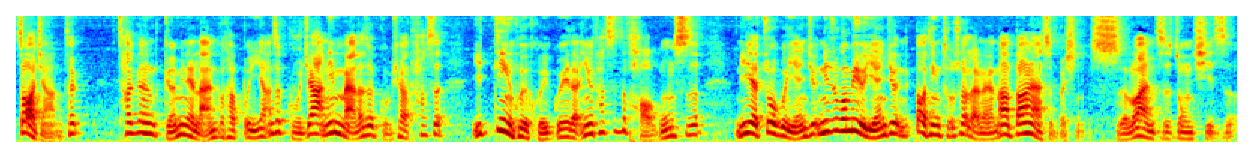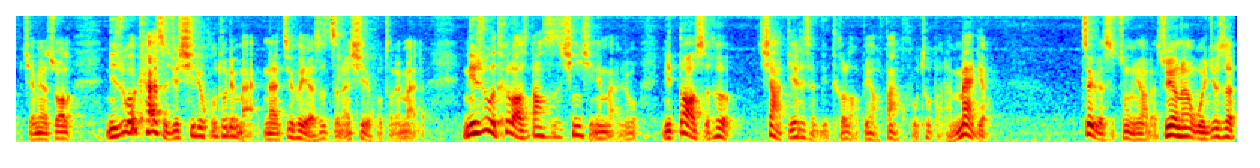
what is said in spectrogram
照讲，这它跟革命的难度还不一样。这股价你买了这股票，它是一定会回归的，因为它是个好公司。你也做过研究，你如果没有研究，你道听途说来了，那当然是不行。始乱之终弃之，前面说了，你如果开始就稀里糊涂的买，那最后也是只能稀里糊涂的卖的。你如果头脑是当时是清醒的买入，你到时候下跌的时候，你头脑不要犯糊涂，把它卖掉，这个是重要的。所以呢，我就是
